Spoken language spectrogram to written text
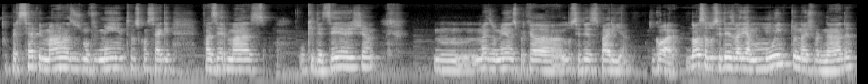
tu percebe mais os movimentos, consegue fazer mais o que deseja, hum, mais ou menos porque a lucidez varia. Agora, nossa lucidez varia muito na jornada,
